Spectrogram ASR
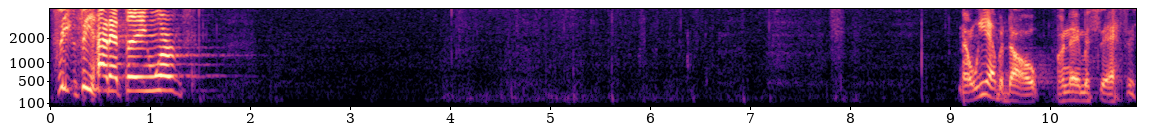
See, see how that thing works? Now we have a dog. Her name is Sassy.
